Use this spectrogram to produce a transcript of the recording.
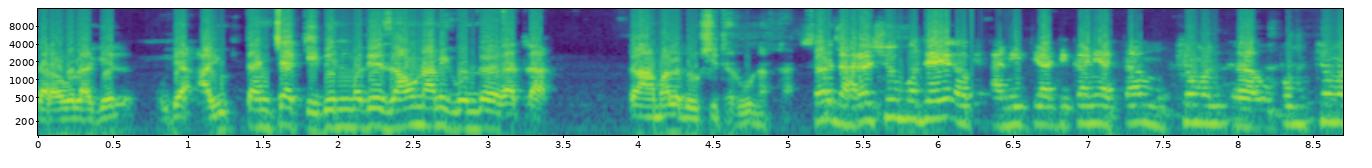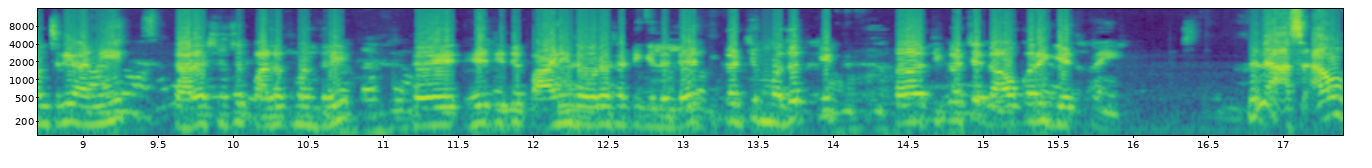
करावं लागेल. उद्या आयुक्तांच्या केबिनमध्ये जाऊन आम्ही गोंधळ घातला. तर आम्हाला दोषी ठरवू नका. सर धाराशिवमध्ये आणि त्या ठिकाणी आता मुख्यमंत्री उपमुख्यमंत्री आणि धाराशिवचे पालकमंत्री हे हे तिथे पाणी दौऱ्यासाठी गेलेले आहेत. तिकडची मदत किट अ, तिकडचे गावकरी घेत नाही. असं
